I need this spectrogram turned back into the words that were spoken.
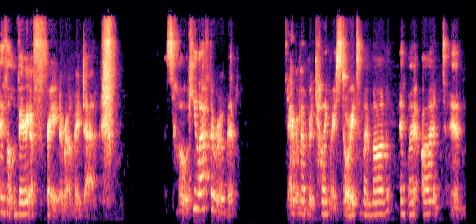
I felt very afraid around my dad. So he left the room, and I remember telling my story to my mom and my aunt, and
